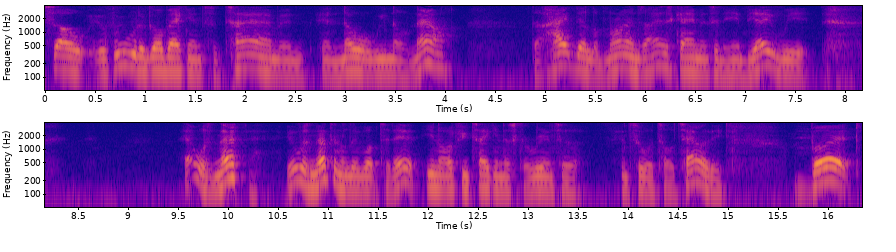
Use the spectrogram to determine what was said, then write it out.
So if we were to go back into time and, and know what we know now, the hype that LeBron James came into the NBA with, that was nothing. It was nothing to live up to that, you know, if you're taking his career into into a totality. But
